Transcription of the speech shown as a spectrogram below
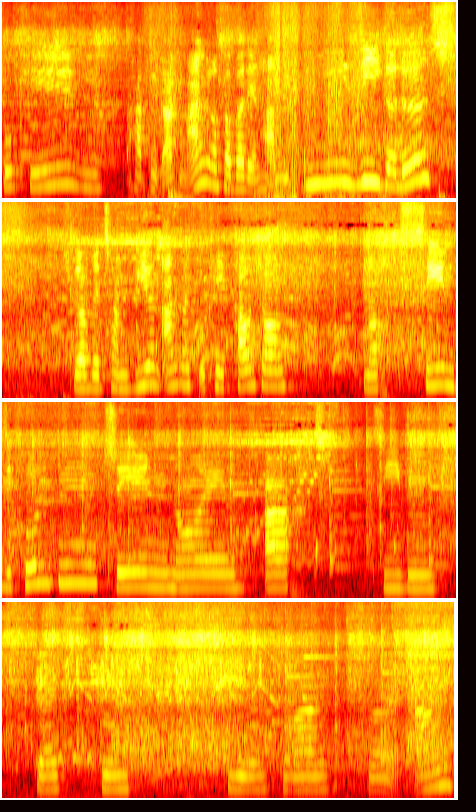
Okay, wir hatten gerade einen Angriff, aber den haben wir easy gelöst. Ich glaube, jetzt haben wir einen Angriff. Okay, Countdown. Noch 10 Sekunden. 10, 9, 8, 7, 6, 5, 4, 3, 2, 1.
